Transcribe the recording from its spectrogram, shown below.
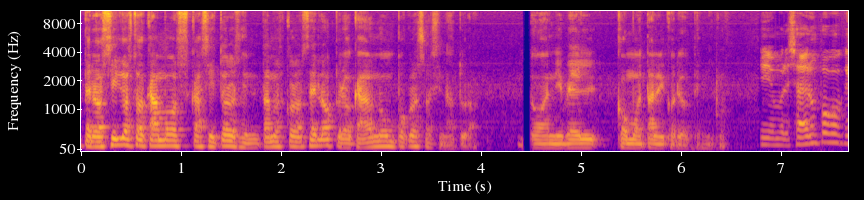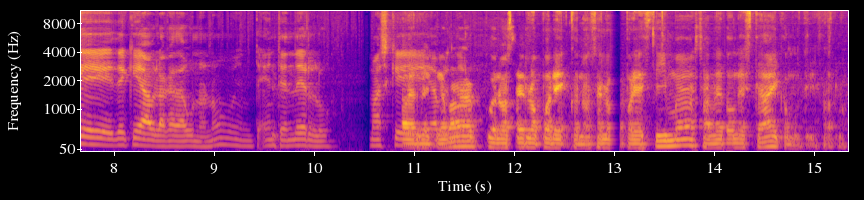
pero sí los tocamos casi todos, intentamos conocerlos, pero cada uno un poco en su asignatura, no a nivel como tal el código técnico. Sí, hombre, saber un poco de qué habla cada uno, ¿no? Entenderlo. Más que. conocerlo, por, e, conocerlo por encima, saber dónde está y cómo utilizarlo.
